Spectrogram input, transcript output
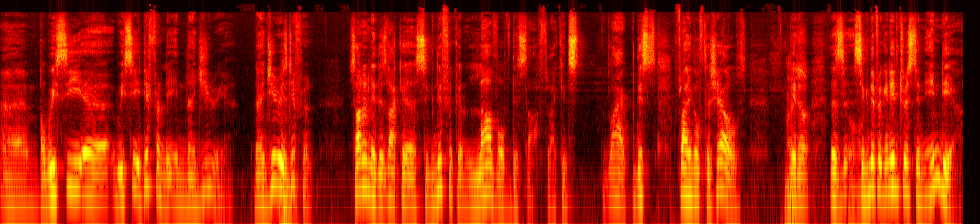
Um, but we see uh, we see it differently in Nigeria. Nigeria is different. Suddenly, there's like a significant love of this stuff. Like it's like this flying off the shelves. You know, there's Cool. significant interest in India,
